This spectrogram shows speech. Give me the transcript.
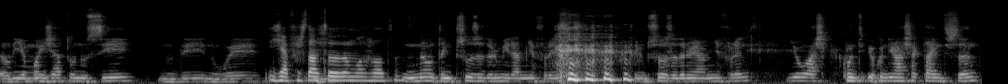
ali a meio já estou no C, no D, no E. E já foste dar toda uma volta? Não, tenho pessoas a dormir à minha frente. tenho pessoas a dormir à minha frente e eu acho que eu continuo a achar que está interessante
